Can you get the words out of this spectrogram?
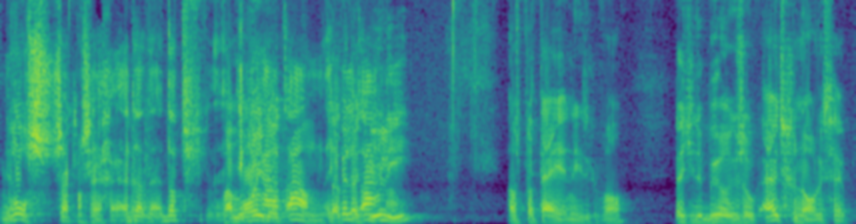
ja. los, zou ik maar zeggen. En dat, dat, maar ik mooi ga dat, het aan. Dat, ik wil dat het aan. jullie, als partij in ieder geval, dat je de burgers ook uitgenodigd hebt.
